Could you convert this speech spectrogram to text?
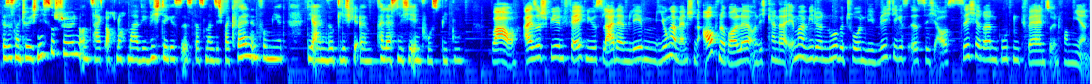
Das ist natürlich nicht so schön und zeigt auch nochmal, wie wichtig es ist, dass man sich bei Quellen informiert, die einem wirklich äh, verlässliche Infos bieten. Wow, also spielen Fake News leider im Leben junger Menschen auch eine Rolle und ich kann da immer wieder nur betonen, wie wichtig es ist, sich aus sicheren, guten Quellen zu informieren.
